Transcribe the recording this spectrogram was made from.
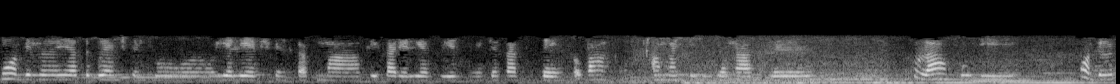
mobil, iată bănci pentru elevi și pentru că acum fiecare elev este necesar să dea infobancă. Am achiziționat sulapul de mobil.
